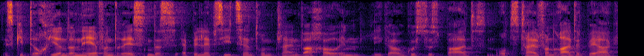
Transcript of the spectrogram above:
es gibt auch hier in der Nähe von Dresden das Epilepsiezentrum Kleinwachau in Liga Augustusbad, das ist ein Ortsteil von Radeberg.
